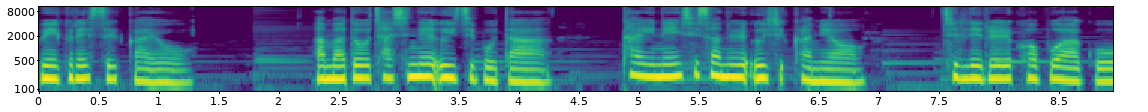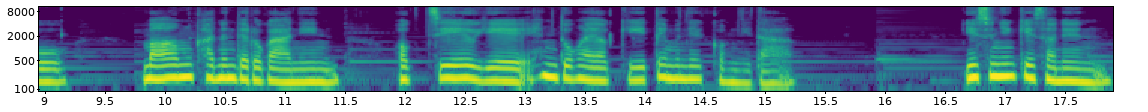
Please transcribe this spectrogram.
왜 그랬을까요? 아마도 자신의 의지보다 타인의 시선을 의식하며 진리를 거부하고 마음 가는 대로가 아닌 억지에 의해 행동하였기 때문일 겁니다. 예수님께서는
